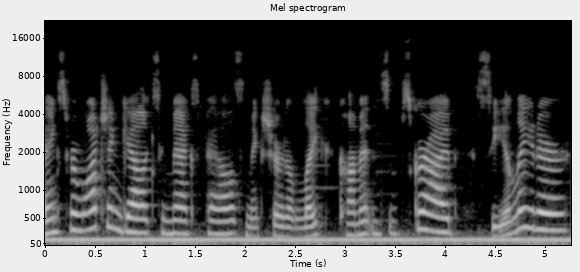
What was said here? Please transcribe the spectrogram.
Thanks for watching Galaxy Max Pals. Make sure to like, comment, and subscribe. See you later!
